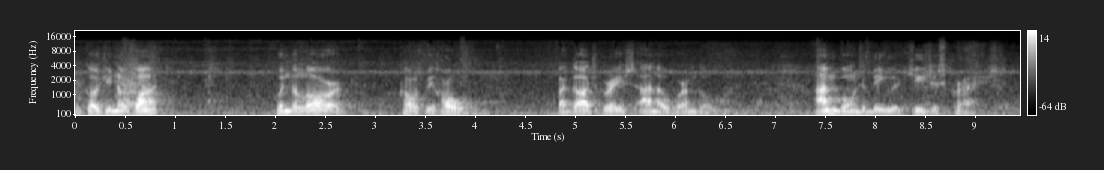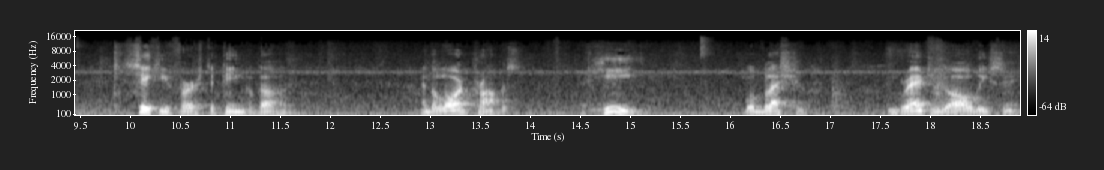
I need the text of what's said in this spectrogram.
Because you know what? When the Lord calls me home, by God's grace, I know where I'm going. I'm going to be with Jesus Christ. Seek ye first the kingdom of God. And the Lord promised that He will bless you and grant you all these things.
